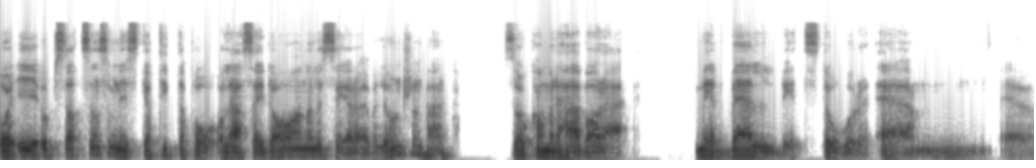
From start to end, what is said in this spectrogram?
Och i uppsatsen som ni ska titta på och läsa idag och analysera över lunchen här så kommer det här vara med väldigt stor... Eh, eh,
